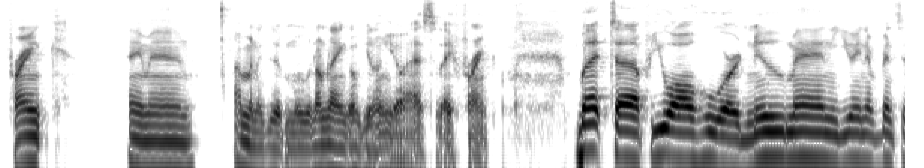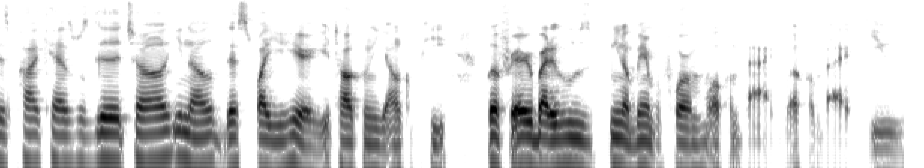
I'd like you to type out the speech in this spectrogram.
Frank, hey man, I'm in a good mood. I'm not even gonna get on your ass today, Frank. But uh, for you all who are new, man, you ain't ever been to this podcast, was good, y'all. You know, that's why you're here. You're talking to your Uncle Pete. But for everybody who's you know been before, welcome back. Welcome back. You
